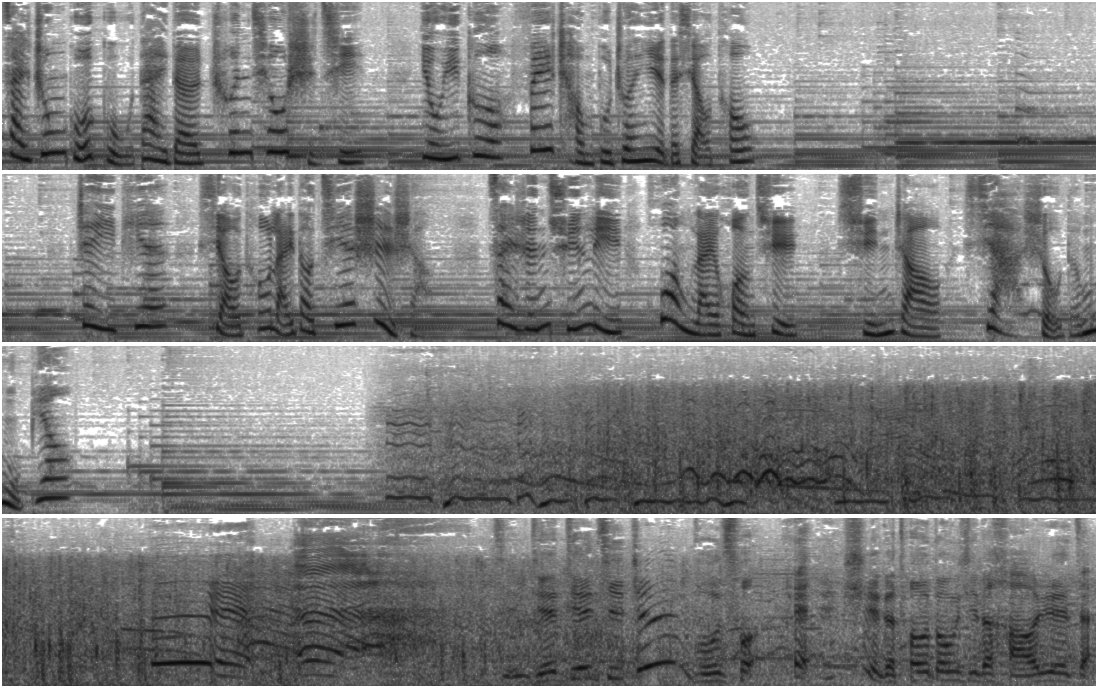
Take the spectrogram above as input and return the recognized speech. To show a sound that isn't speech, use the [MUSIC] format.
在中国古代的春秋时期。有一个非常不专业的小偷。这一天，小偷来到街市上，在人群里晃来晃去，寻找下手的目标。今天天气真不错。是个偷东西的好日子，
